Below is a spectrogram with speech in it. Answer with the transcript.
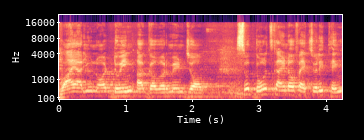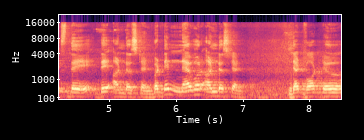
Why are you not doing a government job? So those kind of actually things they they understand but they never understand that what uh,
